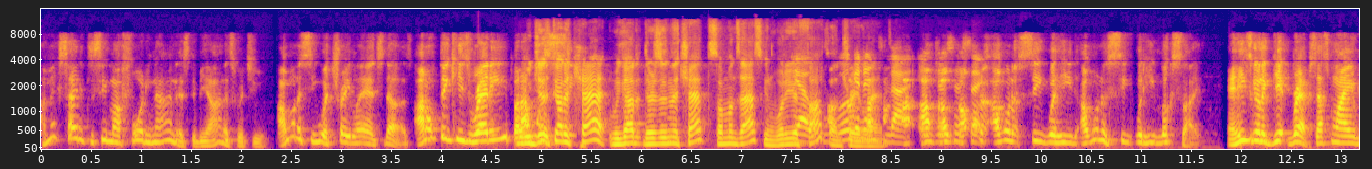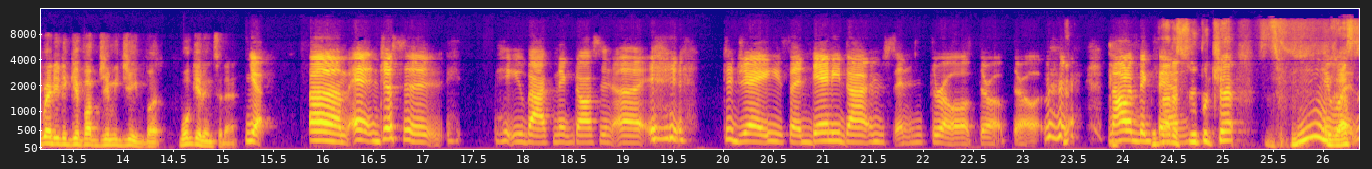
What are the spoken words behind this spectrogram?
I'm excited to see my 49ers to be honest with you. I want to see what Trey Lance does. I don't think he's ready, but we I just got to a chat. We got there's in the chat. Someone's asking, what are your Yeah, thoughts on we'll Trey Lance? into that I, in just a sec. want to see what he I want to see what he looks like. And he's going to get reps. That's why I ain't ready to give up Jimmy G, but we'll get into that. Yeah. Um, and just to hit you back, Nick Dawson, uh, to Jay, he said Danny Dimes and throw up, throw up, throw up. Not a big fan. that a super chat? Ooh, that's,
